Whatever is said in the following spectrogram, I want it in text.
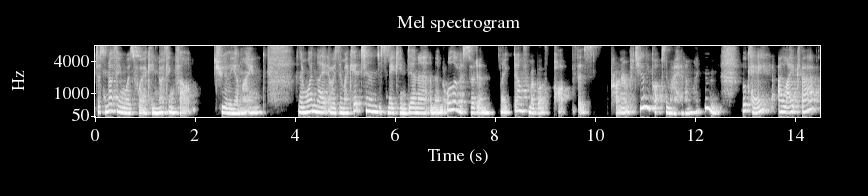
just nothing was working, nothing felt truly aligned. And then one night I was in my kitchen just making dinner, and then all of a sudden, like down from above, pop this prana and patchouli pops in my head. I'm like, hmm, okay, I like that.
